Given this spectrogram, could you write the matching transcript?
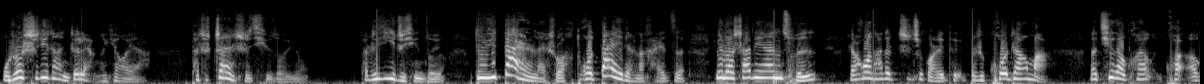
我说实际上你这两个药呀，它是暂时起作用，它是抑制性作用。对于大人来说，或大一点的孩子，用了沙丁胺醇，然后他的支气管它不是扩张嘛，那气道宽宽呃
